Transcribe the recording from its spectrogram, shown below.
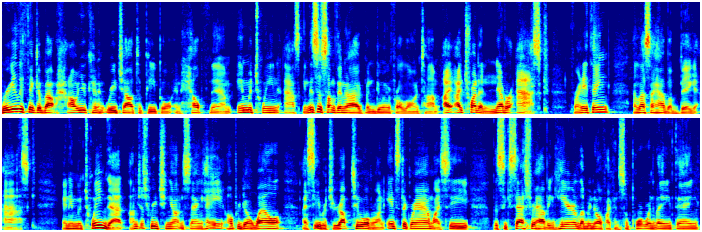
really think about how you can reach out to people and help them in between asking. This is something that I've been doing for a long time. I, I try to never ask for anything unless I have a big ask. And in between that, I'm just reaching out and saying, hey, I hope you're doing well. I see what you're up to over on Instagram. I see the success you're having here. Let me know if I can support with anything.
